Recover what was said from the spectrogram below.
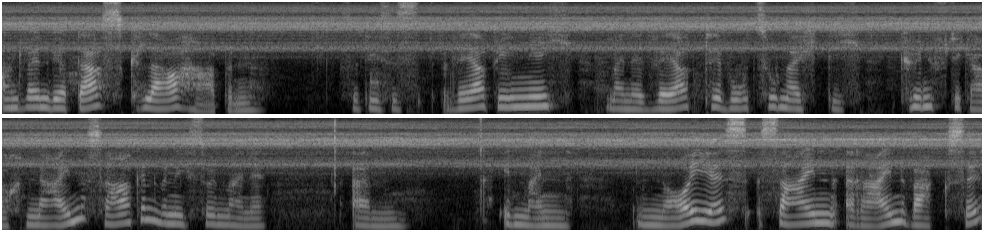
Und wenn wir das klar haben, so dieses, wer bin ich, meine Werte, wozu möchte ich künftig auch Nein sagen, wenn ich so in meine, ähm, in mein neues Sein reinwachse,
